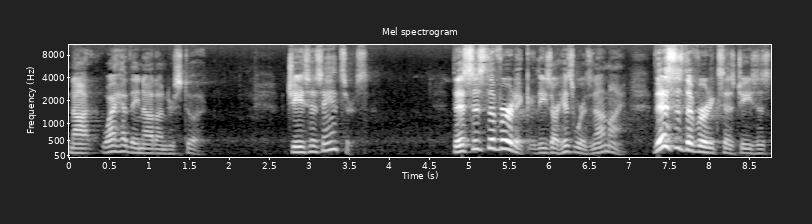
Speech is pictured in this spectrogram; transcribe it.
not why have they not understood? Jesus answers. This is the verdict. These are his words, not mine. This is the verdict, says Jesus.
